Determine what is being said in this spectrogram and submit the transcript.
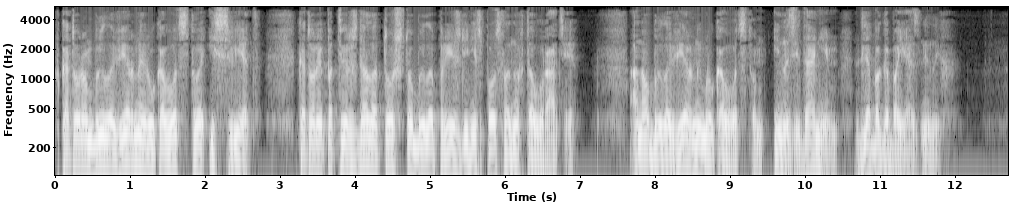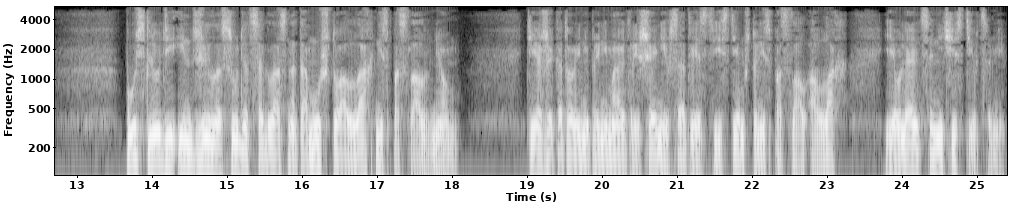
в котором было верное руководство и свет, которое подтверждало то, что было прежде неспослано в Таурате. Оно было верным руководством и назиданием для богобоязненных. Пусть люди Инджила судят согласно тому, что Аллах не спаслал в нем — те же, которые не принимают решений в соответствии с тем, что не спаслал Аллах, являются нечестивцами.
